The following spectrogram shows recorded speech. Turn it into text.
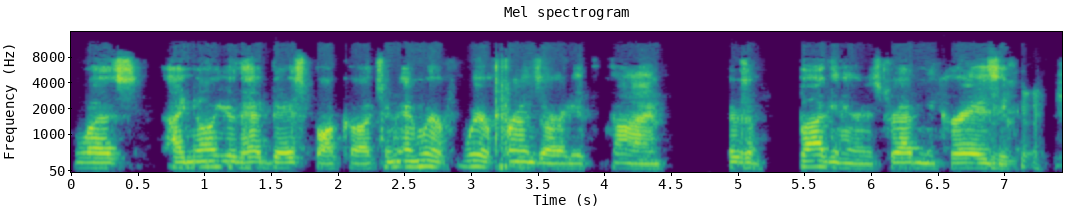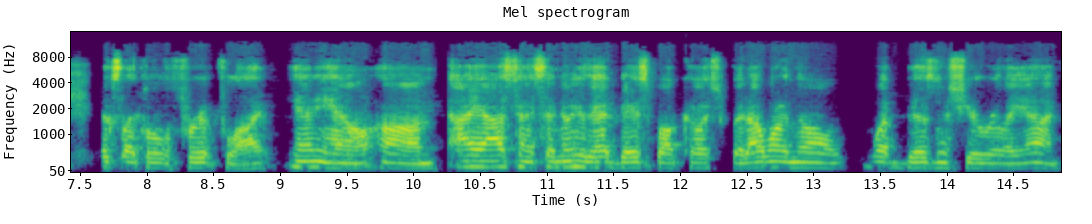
was, I know you're the head baseball coach, and, and we're, we are friends already at the time. There's a bug in here and it's driving me crazy. Looks like a little fruit fly. Anyhow, um, I asked him, I said, I know you're the head baseball coach, but I want to know what business you're really in.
